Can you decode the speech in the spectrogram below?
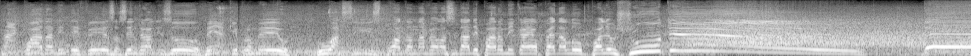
Na quadra de defesa, centralizou. Vem aqui pro meio. O Assis bota na velocidade para o Mikael. Pedalou, olha o chute. Deu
